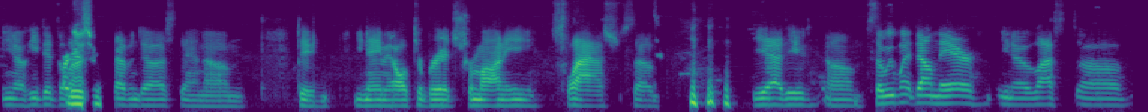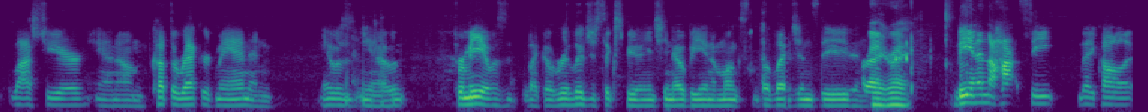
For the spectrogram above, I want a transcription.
You know, he did the last Sevendust, and um dude, you name it, Alter Bridge, Tremonti, Slash. So yeah, dude. Um, so we went down there, you know, last uh, last year and um, cut the record, man. And it was, you know, for me, it was like a religious experience, you know, being amongst the legends, dude, and Right, right. being in the hot seat, they call it.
